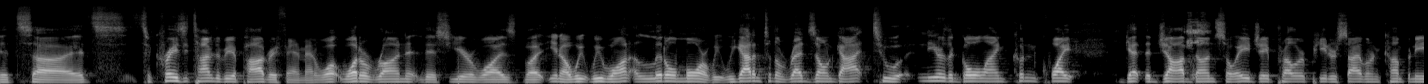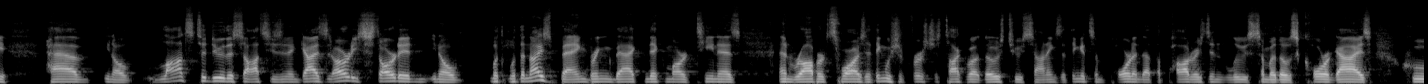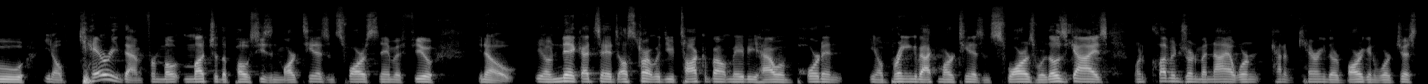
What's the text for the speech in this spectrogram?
It's uh it's it's a crazy time to be a Padre fan, man. What what a run this year was, but you know, we we want a little more. We we got into the red zone, got to near the goal line, couldn't quite get the job done. So AJ Preller, Peter Seidler and company have, you know, lots to do this offseason and guys that already started, you know, with with a nice bang bringing back Nick Martinez and Robert Suarez. I think we should first just talk about those two signings. I think it's important that the Padres didn't lose some of those core guys who, you know, carried them for mo- much of the postseason. Martinez and Suarez, to name a few. You know, you know, Nick, I'd say I'll start with you. Talk about maybe how important you know bringing back Martinez and Suarez were. Those guys when Clevinger and Manaea weren't kind of carrying their bargain, were just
